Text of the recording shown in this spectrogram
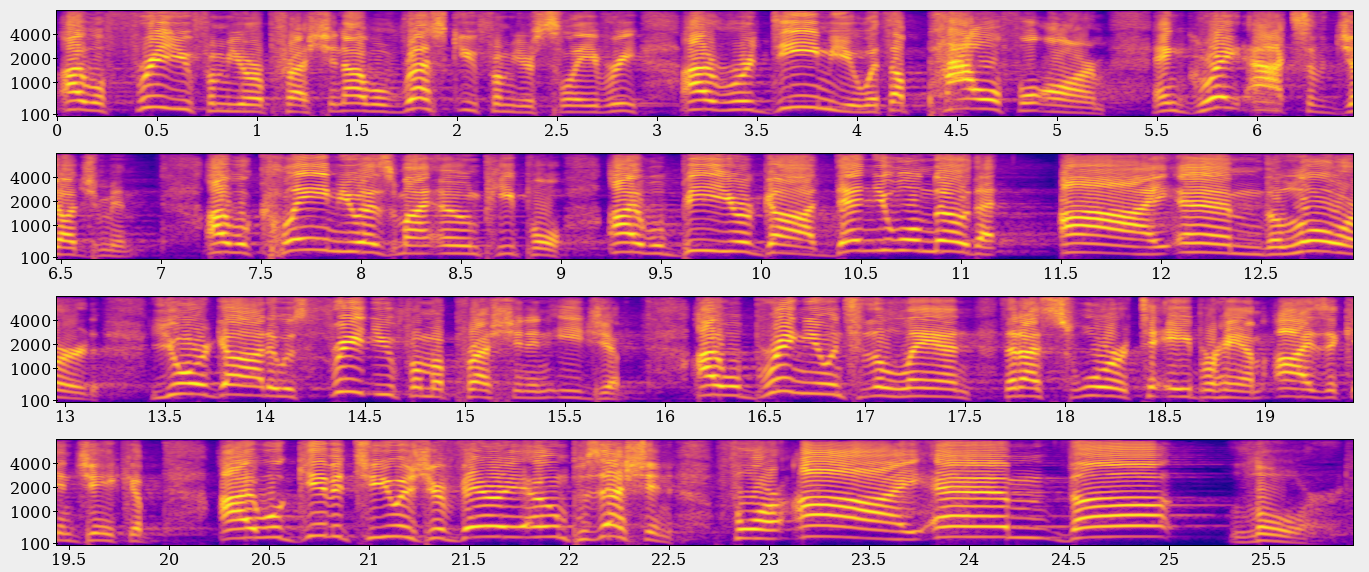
I will free you from your oppression. I will rescue from your slavery. I will redeem you with a powerful arm and great acts of judgment. I will claim you as my own people. I will be your God. Then you will know that I am the Lord, your God, who has freed you from oppression in Egypt. I will bring you into the land that I swore to Abraham, Isaac, and Jacob. I will give it to you as your very own possession, for I am the Lord.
